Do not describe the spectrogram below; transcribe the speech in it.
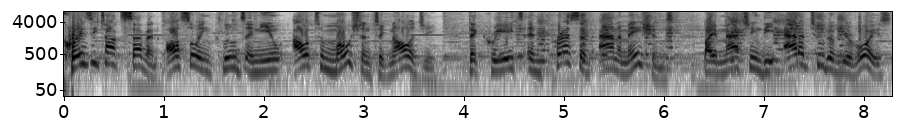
Crazy Talk 7 also includes a new Automotion technology that creates impressive animations by matching the attitude of your voice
